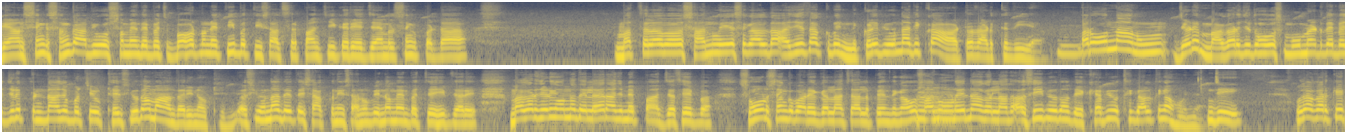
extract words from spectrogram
ਗਿਆਨ ਸਿੰਘ ਸੰਘਾ ਵੀ ਉਸ ਸਮੇਂ ਦੇ ਵਿੱਚ ਬਹੁਤ ਉਹਨੇ 30 32 ਸਾਲ ਸਰਪੰਚੀ ਕਰੀ ਜੈਮਲ ਸਿੰਘ ਪੱਡਾ ਮਤਲਬ ਸਾਨੂੰ ਇਸ ਗੱਲ ਦਾ ਅਜੇ ਤੱਕ ਵੀ ਨਿਕਲੇ ਵੀ ਉਹਨਾਂ ਦੀ ਘਾਟ ਰੜਕਦੀ ਆ। ਪਰ ਉਹਨਾਂ ਨੂੰ ਜਿਹੜੇ ਮਗਰ ਜਦੋਂ ਉਸ ਮੂਵਮੈਂਟ ਦੇ ਵਿੱਚ ਜਿਹੜੇ ਪਿੰਡਾਂ 'ਚੋਂ ਬੱਚੇ ਉੱਠੇ ਸੀ ਉਹ ਤਾਂ ਇਮਾਨਦਾਰੀ ਨਾਲ ਉੱਠੇ ਸੀ। ਅਸੀਂ ਉਹਨਾਂ ਦੇ ਤੇ ਸ਼ੱਕ ਨਹੀਂ ਸਾਨੂੰ ਵੀ ਨਵੇਂ ਬੱਚੇ ਹੀ ਵਿਚਾਰੇ। ਮਗਰ ਜਿਹੜੀਆਂ ਉਹਨਾਂ ਦੇ ਲਹਿਰਾਂ ਜਿਵੇਂ ਪੰਜ ਜਥੇ ਸੋਹਣ ਸਿੰਘ ਬਾਰੇ ਗੱਲਾਂ ਚੱਲ ਪੈਂਦੀਆਂ ਉਹ ਸਾਨੂੰ ਹੁਣ ਇਹਨਾਂ ਗੱਲਾਂ ਦਾ ਅਸੀਂ ਵੀ ਉਦੋਂ ਦੇਖਿਆ ਵੀ ਉੱਥੇ ਗਲਤੀਆਂ ਹੋਈਆਂ। ਜੀ। ਉਹਦਾ ਕਰਕੇ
